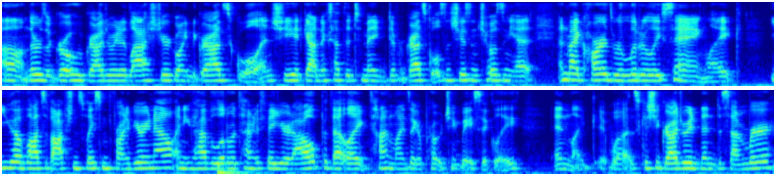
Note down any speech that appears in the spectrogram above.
um, there was a girl who graduated last year going to grad school, and she had gotten accepted to many different grad schools, and she hasn't chosen yet. And my cards were literally saying like, you have lots of options placed in front of you right now, and you have a little bit of time to figure it out, but that like timeline's like approaching basically, and like it was because she graduated in December,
